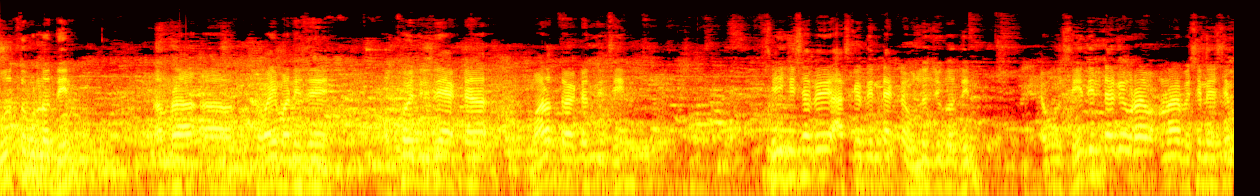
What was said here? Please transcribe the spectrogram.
গুরুত্বপূর্ণ দিন। আমরা সবাই মানি যে অক্ষয় তিথি একটা মারাত্মক একটা তিথি। সেই হিসাবে আজকের দিনটা একটা উল্লেখযোগ্য দিন। এবং সেই দিনটাকে ওরা, ওনারা বেছে নিয়েছেন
